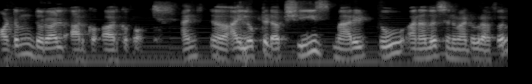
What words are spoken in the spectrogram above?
Autumn Durald Arkapaw, and uh, I looked it up. She's married to another cinematographer,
